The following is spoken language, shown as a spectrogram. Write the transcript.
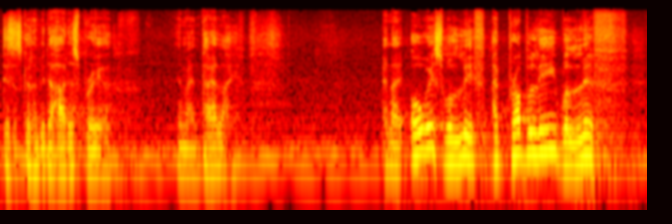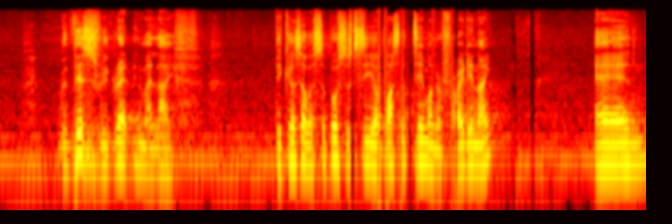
This is going to be the hardest prayer in my entire life. And I always will live, I probably will live with this regret in my life. Because I was supposed to see Pastor Tim on a Friday night. And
